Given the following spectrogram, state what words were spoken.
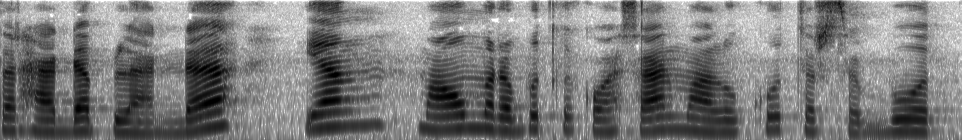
terhadap Belanda yang mau merebut kekuasaan Maluku tersebut.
